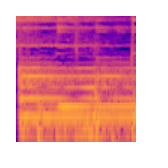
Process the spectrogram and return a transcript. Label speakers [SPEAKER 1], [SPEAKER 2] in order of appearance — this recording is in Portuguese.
[SPEAKER 1] Música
